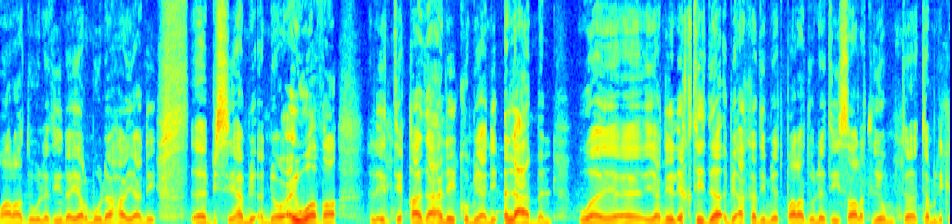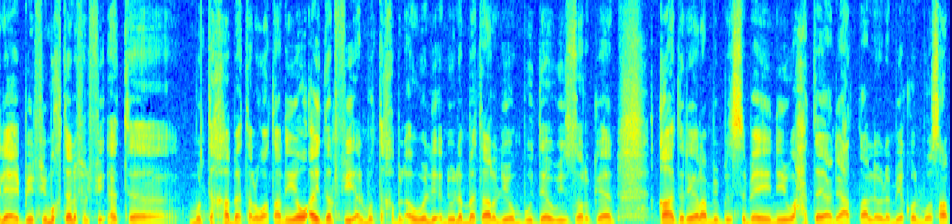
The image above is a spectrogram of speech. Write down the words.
بارادو والذين يرمونها يعني آه، بالسهام لأنه عوض الانتقاد عليكم يعني العمل ويعني الاقتداء بأكاديمية بارادو التي صارت اليوم تملك لاعبين في مختلف الفئات المنتخبات آه، الوطنية وأيضا في المنتخب الأول لأنه لما ترى اليوم بوداوي زرقان قادري رامي بن سبعيني وحتى يعني عطال لو لم يكن مصاب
